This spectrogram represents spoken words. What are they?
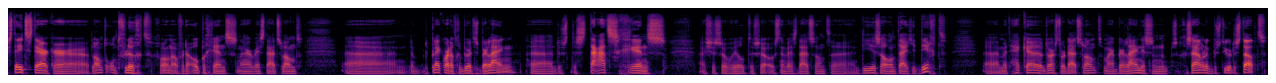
steeds sterker het land ontvlucht. Gewoon over de open grens naar West-Duitsland. De, de, plek waar dat gebeurt is Berlijn. Uh, dus de staatsgrens, als je zo wil, tussen Oost- en West-Duitsland, uh, die is al een tijdje dicht. met hekken dwars door Duitsland. Maar Berlijn is een gezamenlijk bestuurde stad.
